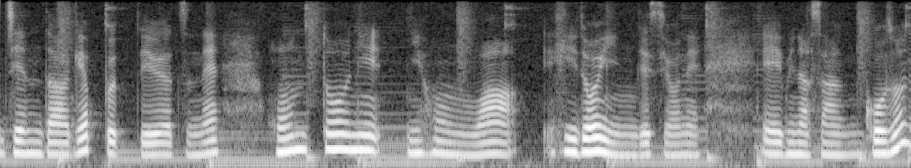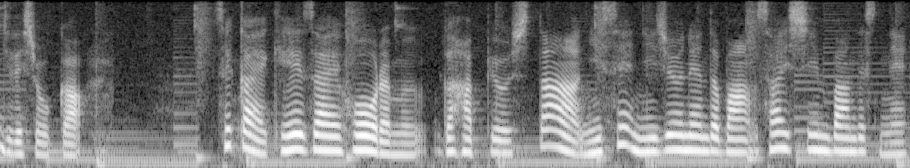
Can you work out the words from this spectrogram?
ジェンダーギャップっていうやつね。本当に日本はひどいんですよね、えー、皆さんご存知でしょうか？世界経済フォーラムが発表した2020年度版最新版ですね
